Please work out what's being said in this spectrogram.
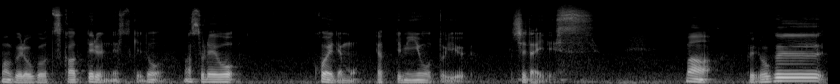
まあ、ブログを使ってるんですけど、まあ、それを声でもやってみようという次第です。まあ、ブログ、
